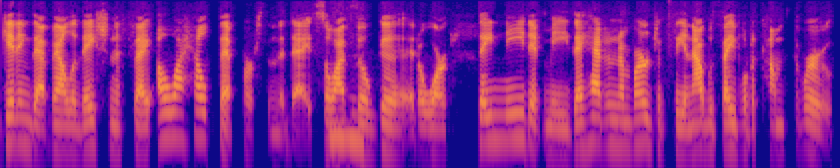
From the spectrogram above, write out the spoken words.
getting that validation to say, oh, I helped that person today. So mm-hmm. I feel good. Or they needed me. They had an emergency and I was able to come through.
